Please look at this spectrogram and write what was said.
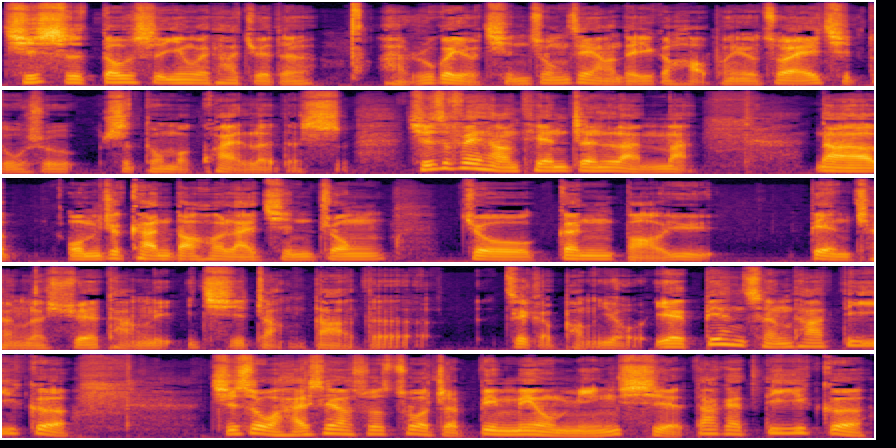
其实都是因为他觉得啊，如果有秦钟这样的一个好朋友坐在一起读书，是多么快乐的事。其实非常天真烂漫。那我们就看到后来秦钟就跟宝玉。变成了学堂里一起长大的这个朋友，也变成他第一个。其实我还是要说，作者并没有明写，大概第一个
